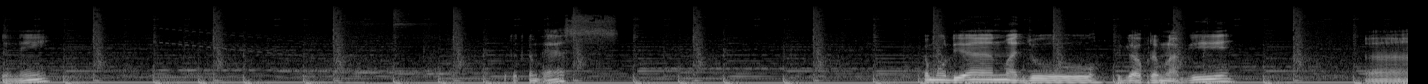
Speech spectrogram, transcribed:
di sini tekan S. Kemudian maju 3 frame lagi. Uh,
